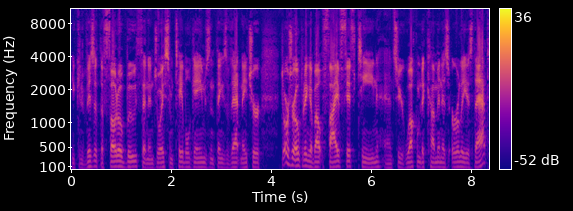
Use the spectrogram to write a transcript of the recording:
You can visit the photo booth and enjoy some table games and things of that nature. Doors are opening about 5:15, and so you're welcome to come in as early as that,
